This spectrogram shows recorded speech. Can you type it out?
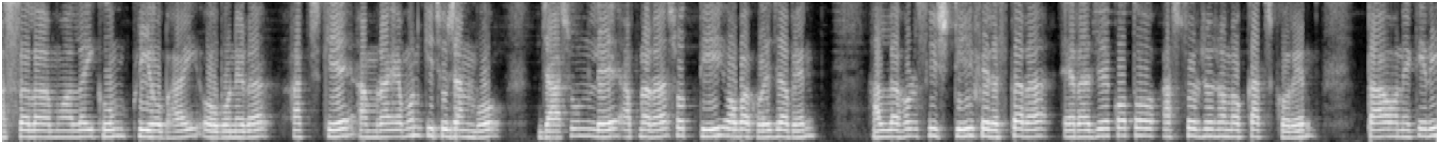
আসসালামু আলাইকুম, প্রিয় ভাই ও বোনেরা। আজকে আমরা এমন কিছু জানব যা শুনলে আপনারা সত্যি অবাক হয়ে যাবেন। আল্লাহর সৃষ্টি ফেরেশতারা, এরা যে কত আশ্চর্যজনক কাজ করেন, তা অনেকেরই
